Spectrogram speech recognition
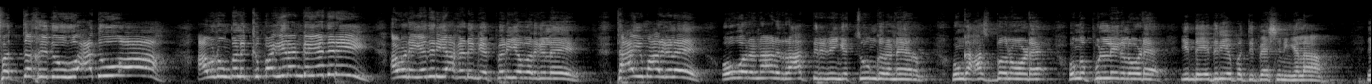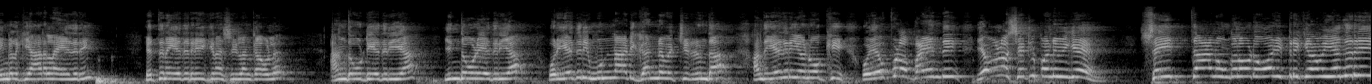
ஃபத்தஹிதுஹு அதுவா. அவன் உங்களுக்கு பகிரங்க எதிரி. அவனை எதிரியாக எடுங்க பெரியவர்களே. தாய்மார்களே ஒவ்வொரு நாள் ராத்திரி நீங்க தூங்குற நேரம் உங்க ஹஸ்பண்டோட உங்க பிள்ளைகளோட இந்த எதிரியை பத்தி பேசுனீங்களா? எங்களுக்கு யாரெல்லாம் எதிரி? எத்தனை எதிரி இருக்கிறான் ஸ்ரீலங்காவில்? அந்த வீட்டு எதிரியா? இந்த வீடு எதிரியா? ஒரு எதிரி முன்னாடி கண்ணை வச்சுட்டு இருந்தா அந்த எதிரியை நோக்கி ஓ, எவ்வளவு பயந்து எவ்வளவு செட்டில் பண்ணுவீங்க? செய்தான் உங்களோட ஓடிட்டு இருக்கிறவன் எதிரி.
